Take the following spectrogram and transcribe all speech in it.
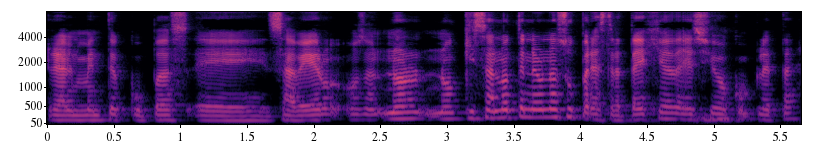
realmente ocupas eh, saber, o sea, no, no, quizá no tener una super estrategia de SEO completa,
